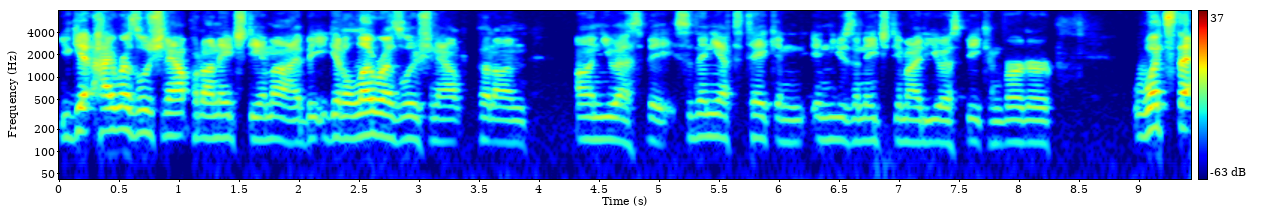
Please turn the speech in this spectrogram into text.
you get high resolution output on HDMI, but you get a low resolution output on on USB. So then you have to take and, and use an HDMI to USB converter what's the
